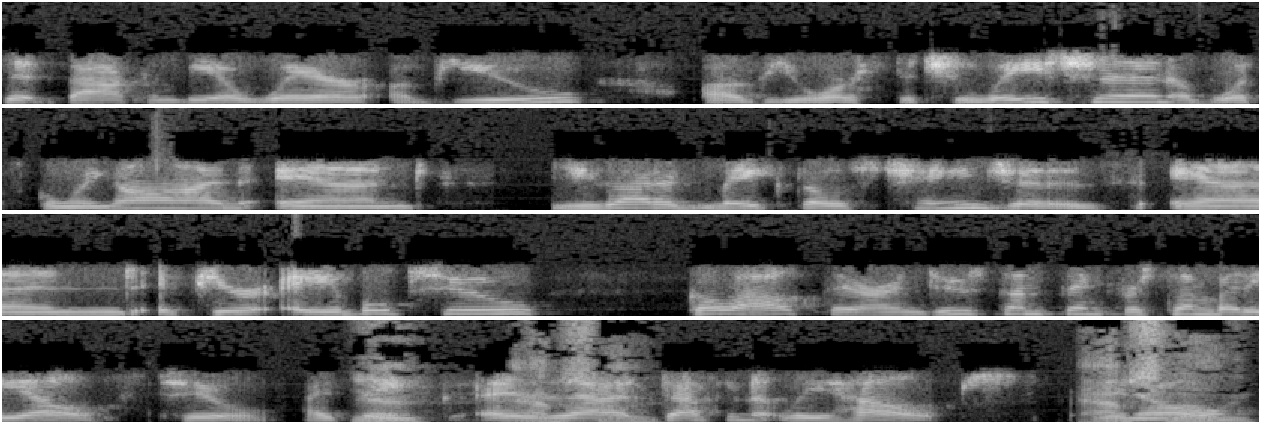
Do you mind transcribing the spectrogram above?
sit back and be aware of you, of your situation, of what's going on. And you got to make those changes. And if you're able to, go out there and do something for somebody else too. I think yeah, and that definitely helps. Absolutely. You know?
